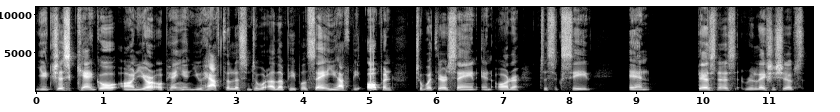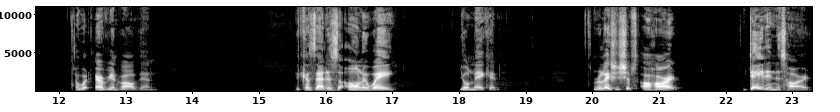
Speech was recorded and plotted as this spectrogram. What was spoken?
you just can't go on your opinion. You have to listen to what other people say, and you have to be open to what they're saying in order to succeed in business, relationships, or whatever you're involved in. Because that is the only way you'll make it. Relationships are hard. Dating is hard.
